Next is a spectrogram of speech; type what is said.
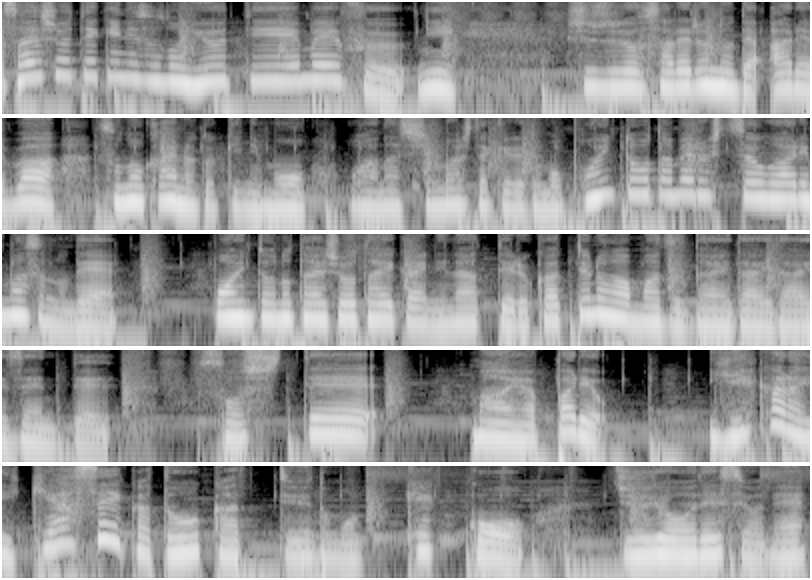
最終的にその UTMF に出場されるのであればその回の時にもお話ししましたけれどもポイントを貯める必要がありますのでポイントの対象大会になっているかっていうのがまず大大大前提。そしてまあやっぱり家から行きやすいかどうかっていうのも結構重要ですよね。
